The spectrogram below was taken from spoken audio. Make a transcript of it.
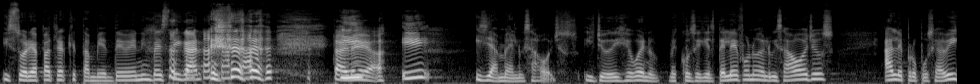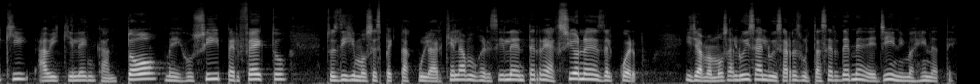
Historia Patria que también deben investigar. Tarea. Y, y, y llamé a Luisa Hoyos. Y yo dije, bueno, me conseguí el teléfono de Luisa Hoyos. Ah, le propuse a Vicky. A Vicky le encantó. Me dijo, sí, perfecto. Entonces dijimos, espectacular que la mujer silente reaccione desde el cuerpo. Y llamamos a Luisa. Luisa resulta ser de Medellín, imagínate.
